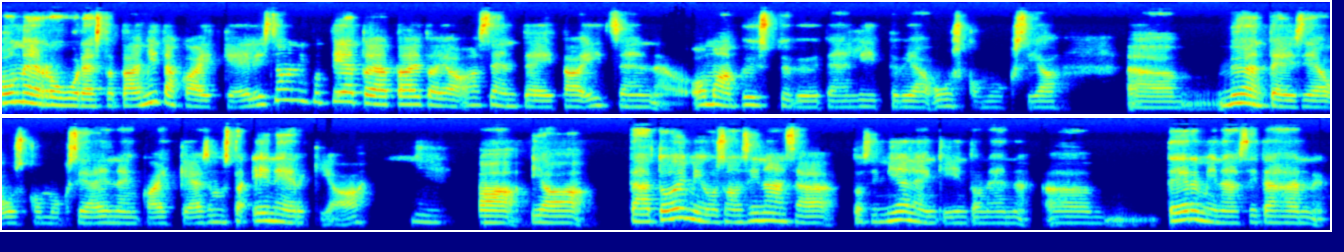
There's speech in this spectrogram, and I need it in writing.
tomeruudesta tai mitä kaikkea. Eli se on niin kuin tietoja, taitoja, asenteita, itsen omaan pystyvyyteen liittyviä uskomuksia, myönteisiä uskomuksia ennen kaikkea ja semmoista energiaa. Mm. Ja, ja tämä toimijuus on sinänsä tosi mielenkiintoinen terminä. Sitähän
